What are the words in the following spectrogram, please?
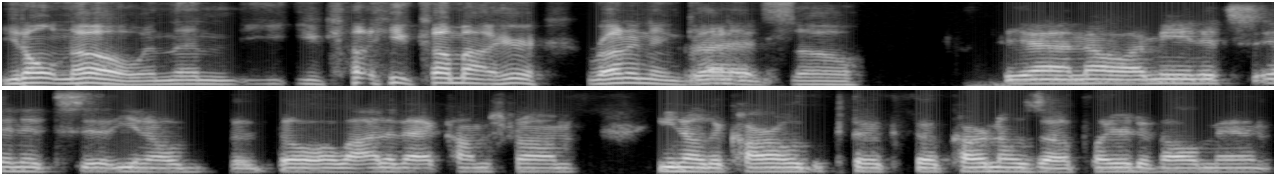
you don't know, and then you you, you come out here running and gunning. Right. So yeah, no, I mean it's and it's uh, you know the, the, a lot of that comes from you know the Carl the, the Cardinals uh, player development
